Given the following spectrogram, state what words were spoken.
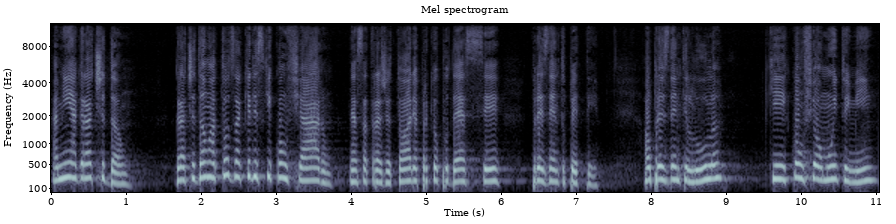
a minha gratidão. Gratidão a todos aqueles que confiaram nessa trajetória para que eu pudesse ser presidente do PT. Ao presidente Lula, que confiou muito em mim,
